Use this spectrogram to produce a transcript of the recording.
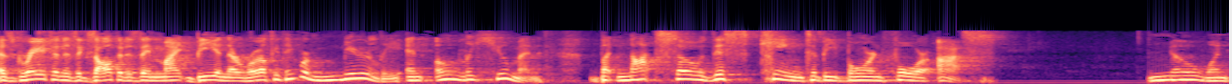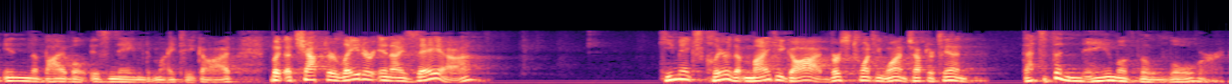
as great and as exalted as they might be in their royalty, they were merely and only human. But not so this king to be born for us. No one in the Bible is named Mighty God. But a chapter later in Isaiah, he makes clear that Mighty God, verse 21, chapter 10, that's the name of the Lord.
